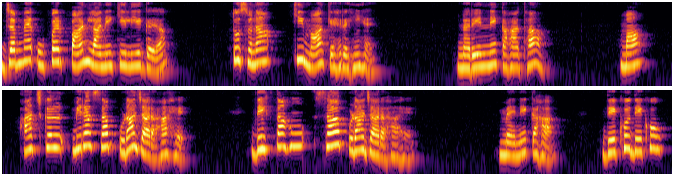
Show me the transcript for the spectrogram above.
जब मैं ऊपर पान लाने के लिए गया तो सुना कि माँ कह रही हैं। नरेन ने कहा था, माँ, आजकल मेरा सब उड़ा जा रहा है। देखता हूँ सब उड़ा जा रहा है। मैंने कहा, देखो देखो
